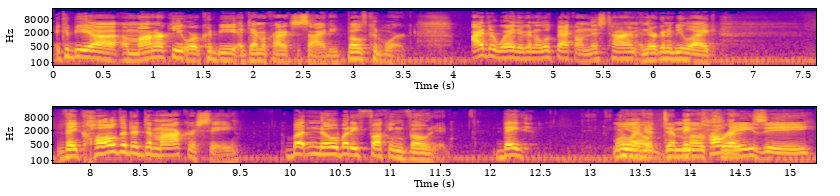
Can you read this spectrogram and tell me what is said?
It could be a, a monarchy or it could be a democratic society. Both could work. Either way, they're going to look back on this time and they're going to be like, they called it a democracy, but nobody fucking voted. They more like know, a demo they called it- crazy.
